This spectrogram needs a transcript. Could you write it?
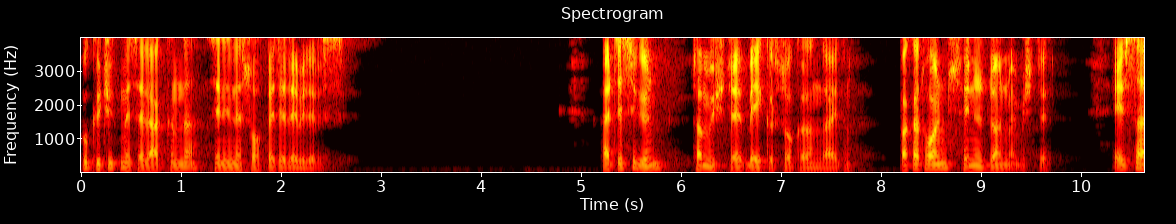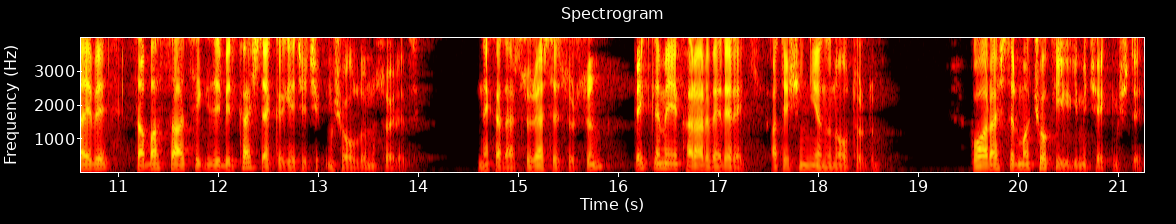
bu küçük mesele hakkında seninle sohbet edebiliriz.'' Ertesi gün tam 3'te Baker sokağındaydım. Fakat Holmes henüz dönmemişti. Ev sahibi sabah saat 8'e birkaç dakika geçe çıkmış olduğunu söyledi. Ne kadar sürerse sürsün, beklemeye karar vererek ateşin yanına oturdum. Bu araştırma çok ilgimi çekmişti.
